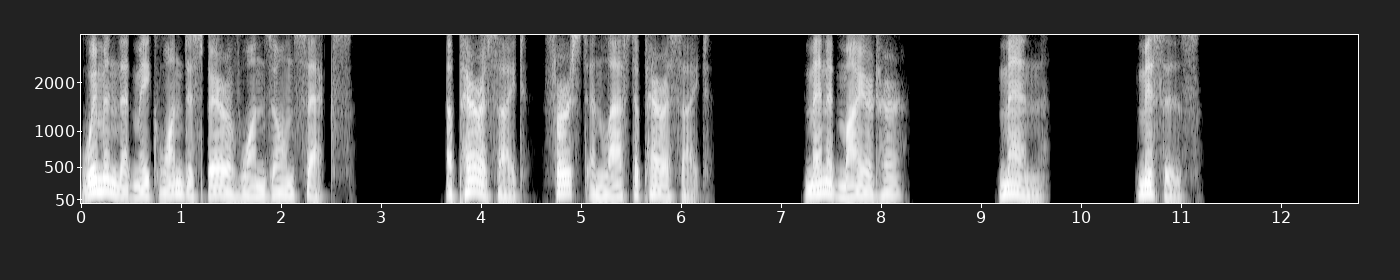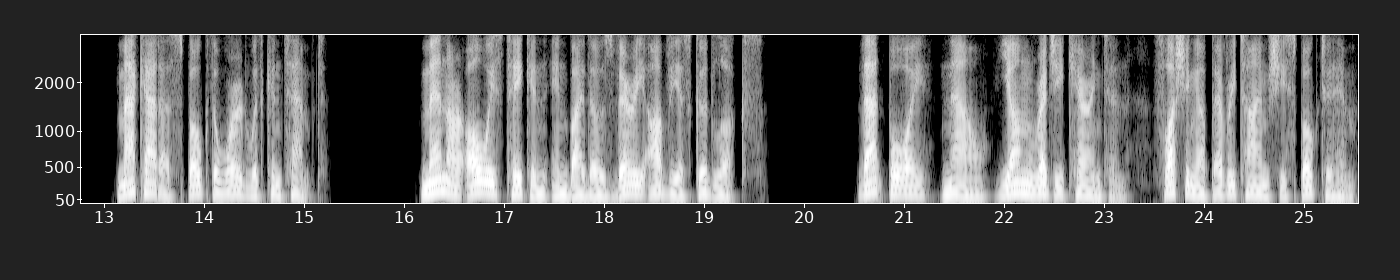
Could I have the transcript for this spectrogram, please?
Women that make one despair of one's own sex. A parasite, first and last a parasite. Men admired her? Men. Mrs. Macatta spoke the word with contempt. Men are always taken in by those very obvious good looks. That boy, now, young Reggie Carrington, flushing up every time she spoke to him,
